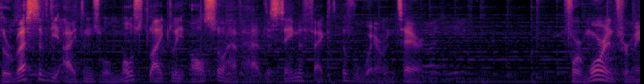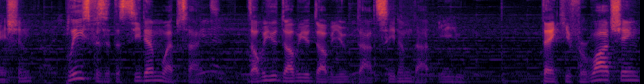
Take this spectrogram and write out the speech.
the rest of the items will most likely also have had the same effect of wear and tear. For more information, please visit the Sidem website www.sidem.eu. Thank you for watching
